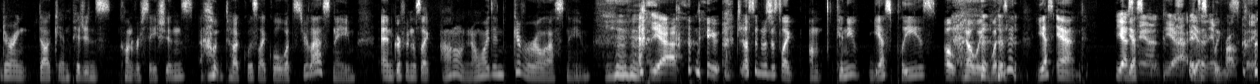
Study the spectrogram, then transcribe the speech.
during Duck and Pigeon's conversations, how Duck was like, "Well, what's your last name?" and Griffin was like, "I don't know. I didn't give her a last name." Yeah. They- Justin was just like, "Um, can you yes, please?" Oh no, wait, what is it? yes, and Yes, Yes, and yeah, it's yes, an please. improv thing.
